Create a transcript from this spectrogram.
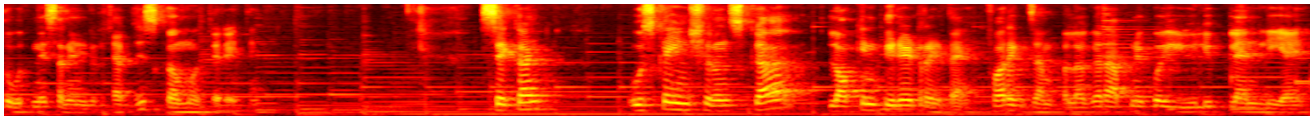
तो उतने सरेंडर चार्जेस कम होते रहते हैं. सेकंड उसका इंश्योरेंस का लॉक इन पीरियड रहता है. फॉर एग्ज़ाम्पल अगर आपने कोई यूलिप प्लान लिया है,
